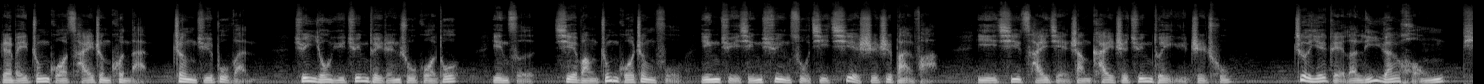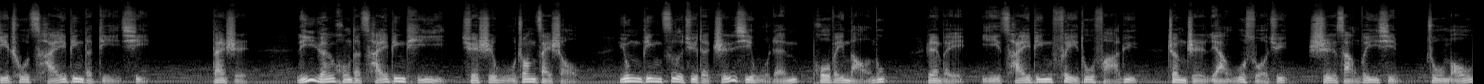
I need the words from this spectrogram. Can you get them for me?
认为中国财政困难、政局不稳，均由于军队人数过多，因此切望中国政府应举行迅速及切实之办法，以期裁减上开支军队与支出。这也给了黎元洪提出裁兵的底气。但是，黎元洪的裁兵提议却使武装在手、拥兵自据的直系五人颇为恼怒。认为以裁兵废都法律，政治两无所据，事丧威信，主谋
